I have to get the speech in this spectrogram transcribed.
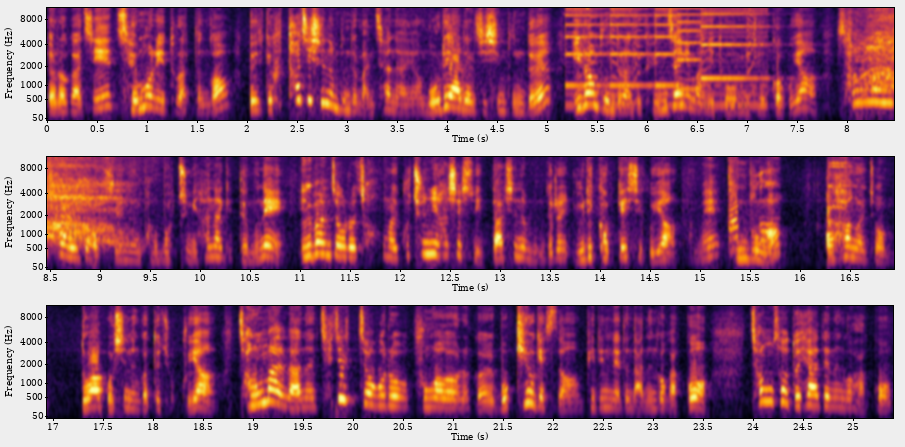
여러 가지 재물이 들어왔던 거 이렇게 흩어지시는 분들 많잖아요 모래알을 지신 분들 이런 분들한테 굉장히 많이 도움이 될 거고요 상문살도 없애는 방법 중에 하나이기 때문에 일반적으로 정말 꾸준히 하실 수 있다 하시는 분들은 유리컵 깨시고요 그다음에 금붕어 어항을 좀 놓아 보시는 것도 좋고요. 정말 나는 체질적으로 붕어를 못 키우겠어. 비린내도 나는 것 같고 청소도 해야 되는 것 같고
